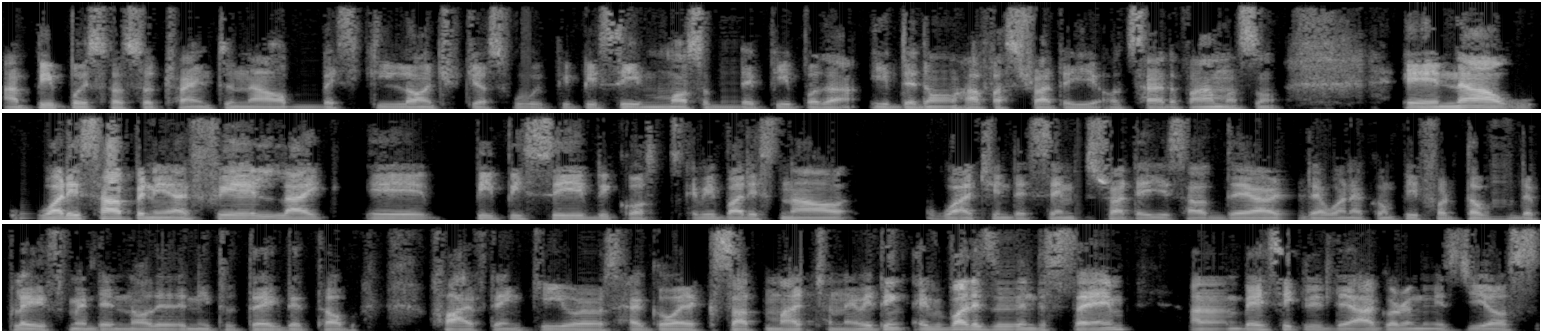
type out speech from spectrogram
and people is also trying to now basically launch just with PPC. Most of the people that if they don't have a strategy outside of Amazon. And now what is happening? I feel like a PPC because everybody's now watching the same strategies out there. They want to compete for top of the placement. They know they need to take the top five, 10 keywords, go exact match and everything. Everybody's doing the same. And basically the algorithm is just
